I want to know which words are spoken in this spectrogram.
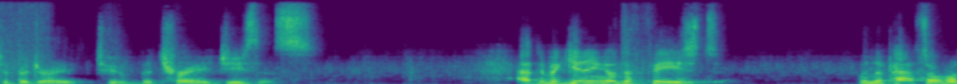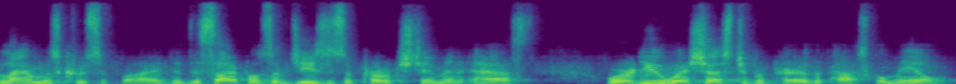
to betray, to betray Jesus. At the beginning of the feast, when the Passover lamb was crucified, the disciples of Jesus approached him and asked, Where do you wish us to prepare the paschal meal?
